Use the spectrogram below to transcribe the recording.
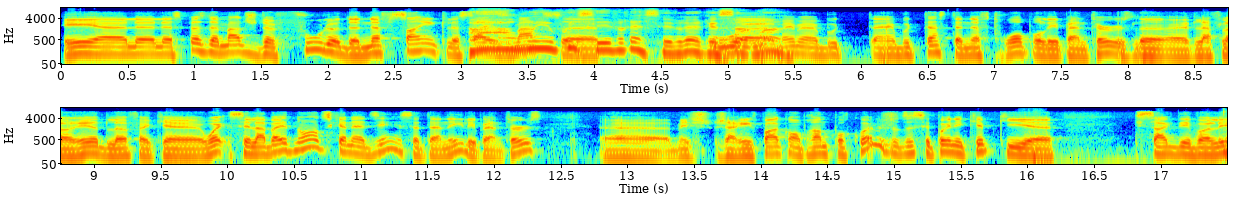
Et euh, l'espèce de match de fou là, de 9-5 le 16 ah, mars. Oui, oui, euh, c'est vrai, c'est vrai, récemment. Où, euh, même un bout, de, un bout de temps, c'était 9-3 pour les Panthers là, de la Floride. Là. Fait que, ouais, c'est la bête noire du Canadien cette année, les Panthers. mais j'arrive pas à comprendre pourquoi. Là. Je veux dire, c'est pas une équipe qui, qui sac des volets.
